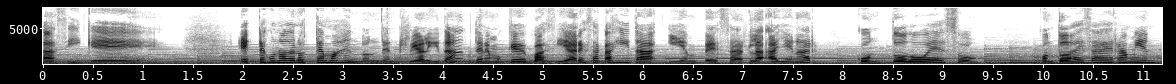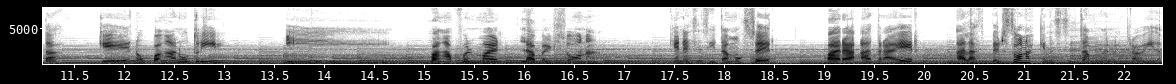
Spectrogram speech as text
Así que este es uno de los temas en donde en realidad tenemos que vaciar esa cajita y empezarla a llenar con todo eso, con todas esas herramientas que nos van a nutrir y van a formar la persona que necesitamos ser para atraer a las personas que necesitamos en nuestra vida.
